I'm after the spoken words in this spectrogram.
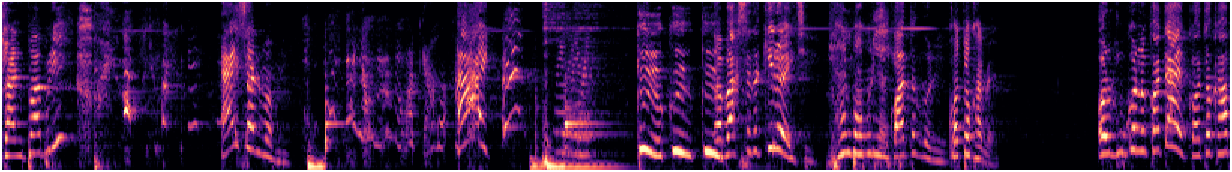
শান পাপড়ি? এই শান পাপড়ি এই! আহ, বাক্সটা কি রয়েছে? সোন পাপড়ি কত করে? কত খাবে? ওরকম কোনো কথায় কত খাব?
